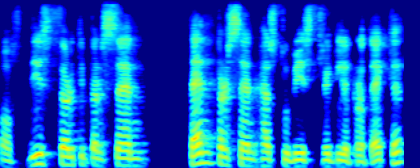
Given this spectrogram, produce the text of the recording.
of this 30%, 10% has to be strictly protected.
